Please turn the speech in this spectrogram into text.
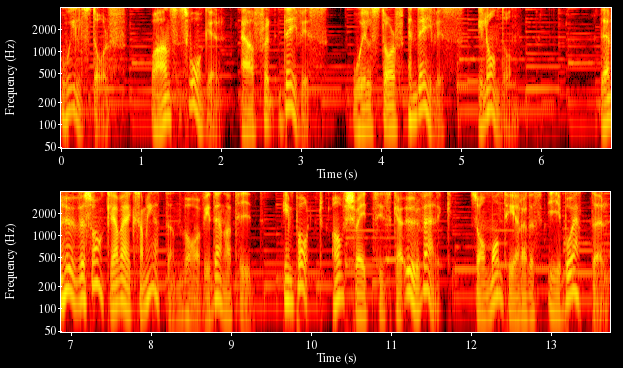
Wilsdorf och hans svåger Alfred Davis Wilsdorf Davis i London. Den huvudsakliga verksamheten var vid denna tid import av schweiziska urverk som monterades i boetter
